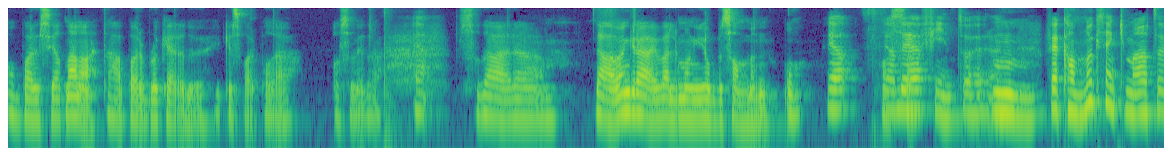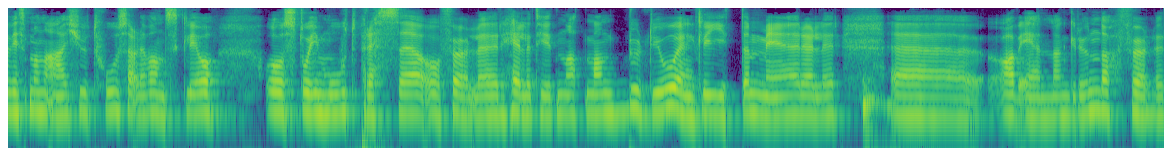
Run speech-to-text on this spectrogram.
og bare si at nei, nei, det her bare blokkerer du, ikke svar på det, osv. Så, videre. Ja. så det er, eh, det er jo en greie veldig mange jobber sammen om. Ja, ja, det er fint å høre. Mm. For jeg kan nok tenke meg at hvis man er 22, så er det vanskelig å, å stå imot presset og føler hele tiden at man burde jo egentlig gitt dem mer, eller eh, av en eller annen grunn, da, føler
